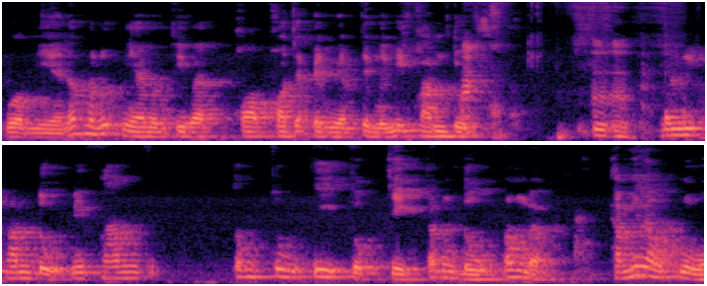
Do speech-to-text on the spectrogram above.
กลัวเมียแล้วมนุษย์เมียบางทีว่าพอพอจะเป็นเมียมันจะเหมือนมีความดุอืมอืมมันมีความดุมีความ ต้องจู้จี้จุกจิกต้องดุต้องแบบทำให้เรากลัว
